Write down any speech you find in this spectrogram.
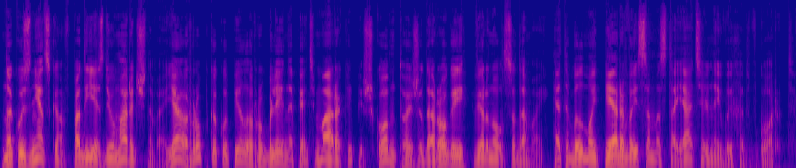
На Кузнецком, в подъезде у Марочного, я робко купил рублей на пять марок и пешком той же дорогой вернулся домой. Это был мой первый самостоятельный выход в город.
